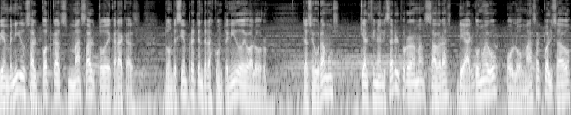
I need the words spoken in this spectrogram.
bienvenidos al podcast más alto de Caracas, donde siempre tendrás contenido de valor. Te aseguramos que al finalizar el programa sabrás de algo nuevo o lo más actualizado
